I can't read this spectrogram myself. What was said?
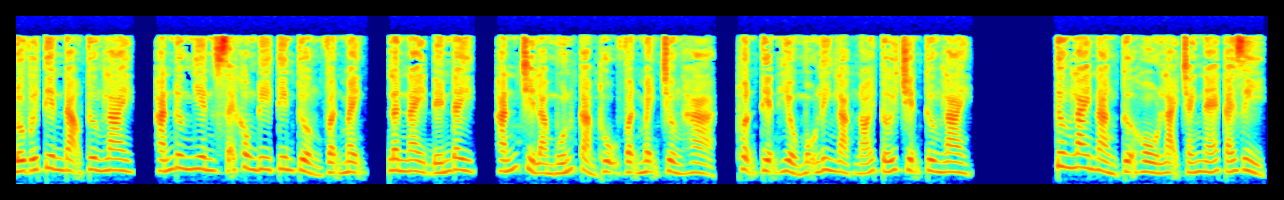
Đối với tiên đạo tương lai, hắn đương nhiên sẽ không đi tin tưởng vận mệnh. Lần này đến đây, hắn chỉ là muốn cảm thụ vận mệnh trường hà, thuận tiện hiểu mộ linh lạc nói tới chuyện tương lai. Tương lai nàng tựa hồ lại tránh né cái gì?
